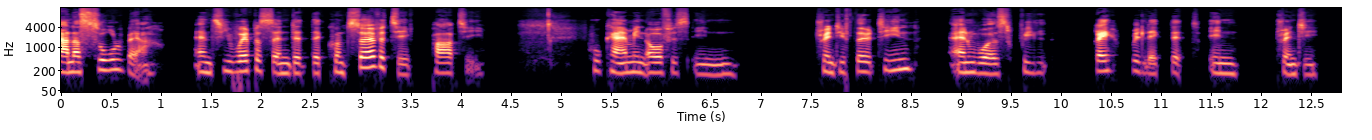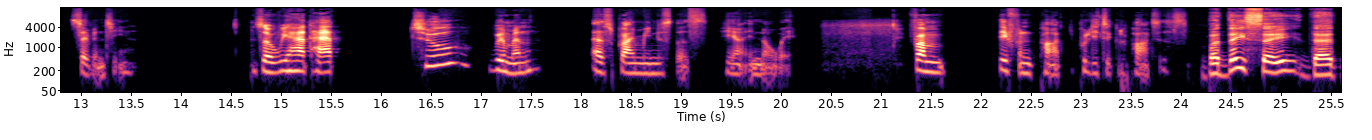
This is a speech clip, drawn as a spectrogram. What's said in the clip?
Erna Solberg, and she represented the Conservative Party, who came in office in 2013 and was re-elected in 2017. So we had had two women as prime ministers here in Norway from different part, political parties. But they say that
